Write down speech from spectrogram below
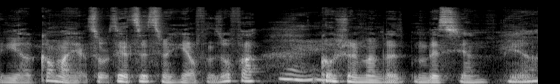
Hier, komm mal her. So, jetzt sitzen wir hier auf dem Sofa, kuscheln mal ein bi- ein bisschen. Ja,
